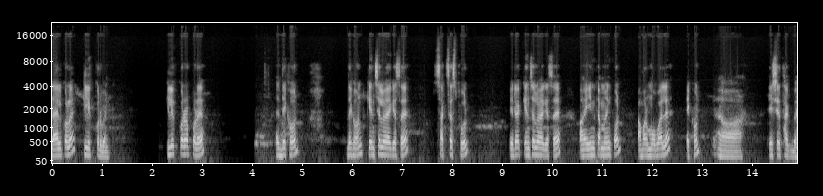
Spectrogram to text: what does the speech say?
ডায়াল কলে ক্লিক করবেন। ক্লিক করার পরে দেখুন দেখুন ক্যান্সেল হয়ে গেছে সাকসেসফুল এটা ক্যান্সেল হয়ে গেছে ইনকামিং কল আমার মোবাইলে এখন এসে থাকবে।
